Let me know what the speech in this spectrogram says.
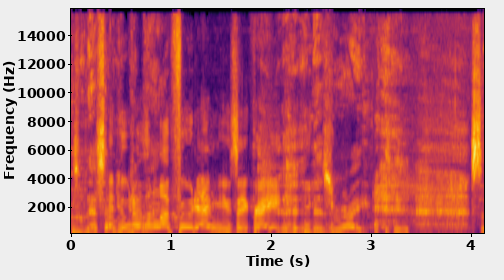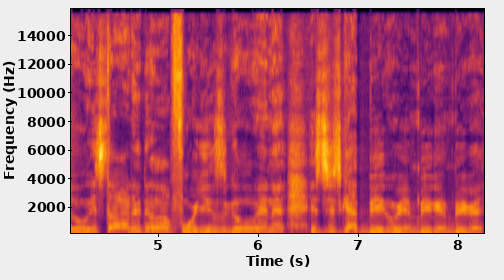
So that's how. And who doesn't love food and music, right? that's right. so it started uh, four years ago, and it's just got bigger and bigger and bigger.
